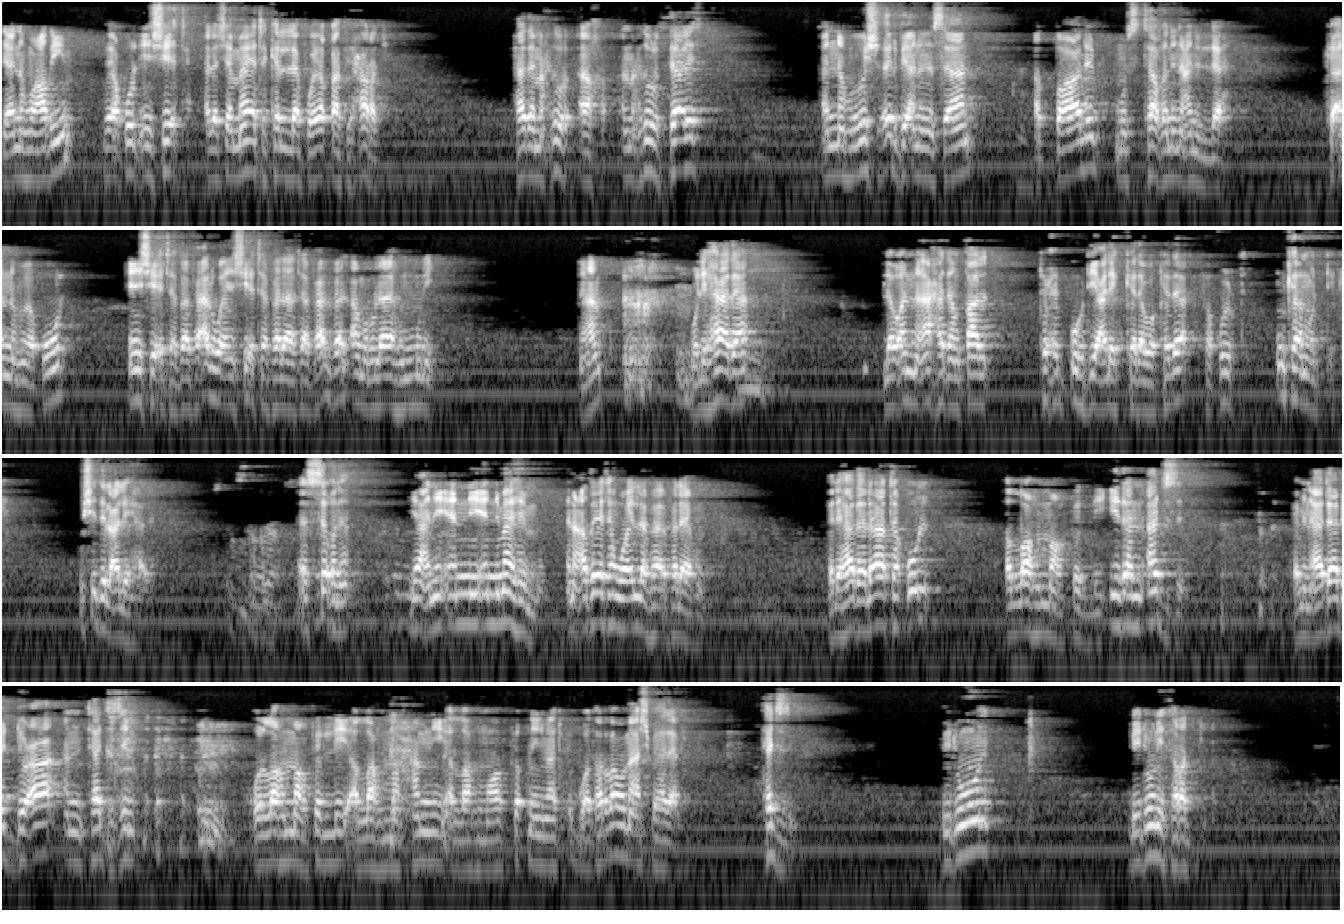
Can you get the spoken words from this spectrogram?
لأنه عظيم فيقول إن شئت علشان ما يتكلف ويقع في حرج. هذا محذور آخر. المحذور الثالث أنه يشعر بأن الإنسان الطالب مستغن عن الله. كأنه يقول إن شئت فافعل وإن شئت فلا تفعل فالأمر لا يهمني. نعم؟ ولهذا لو أن أحدا قال تحب أهدي عليك كذا وكذا فقلت إن كان ودك. وش يدل عليه هذا؟ استغنى. يعني إني إني ما يهم إن أعطيته وإلا فلا يهم. فلهذا لا تقل اللهم اغفر لي. إذا أجزم. فمن آداب الدعاء أن تجزم. قل اللهم اغفر لي اللهم ارحمني اللهم وفقني لما تحب وترضى وما أشبه ذلك. تجزم. بدون بدون تردد.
